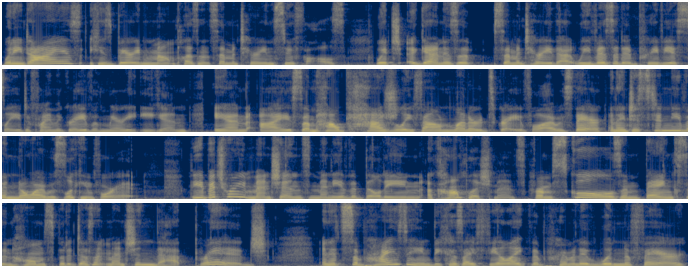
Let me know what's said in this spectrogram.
When he dies, he's buried in Mount Pleasant Cemetery in Sioux Falls, which again is a cemetery that we visited previously to find the grave of Mary Egan. And I somehow casually found Leonard's grave while I was there, and I just didn't even know I was looking for it. The obituary mentions many of the building accomplishments from schools and banks and homes, but it doesn't mention that bridge. And it's surprising because I feel like the primitive wooden affair,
